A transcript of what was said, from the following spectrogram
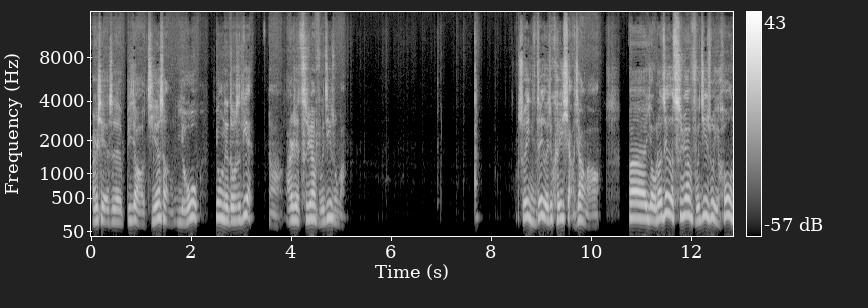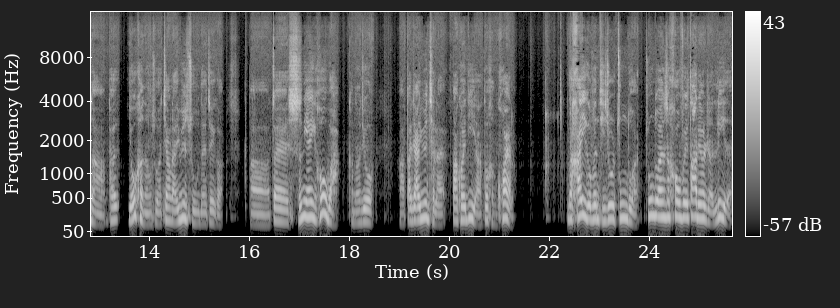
而且是比较节省油，用的都是电啊，而且磁悬浮技术嘛。所以你这个就可以想象了啊，呃，有了这个磁悬浮技术以后呢，它有可能说将来运输的这个，呃，在十年以后吧，可能就啊，大家运起来发快递啊都很快了。那还有一个问题就是终端，终端是耗费大量人力的。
